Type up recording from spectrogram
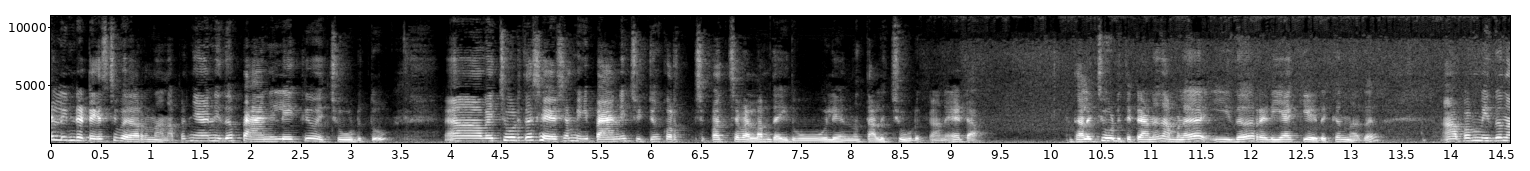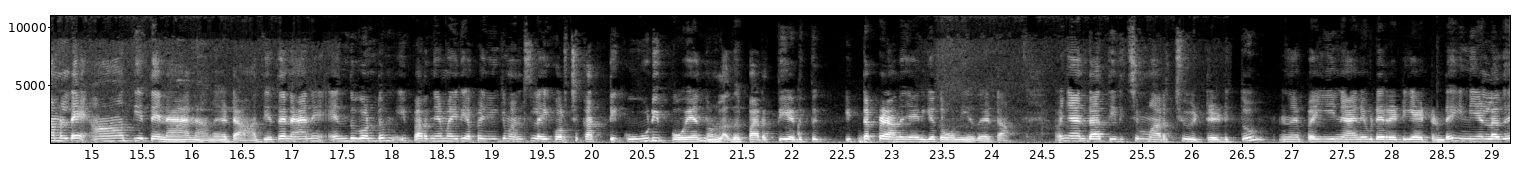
എള്ളിന്റെ ടേസ്റ്റ് വേറൊന്നാണ്. അപ്പം ഞാനിത് പാനിലേക്ക് വെച്ച് കൊടുത്തു. വെച്ച് കൊടുത്ത ശേഷം ഈ പാനിന് ചുറ്റും കുറച്ച് പച്ചവെള്ളം ദാ ഇതുപോലെ ഒന്ന് തളിച്ചു കൊടുക്കുകയാണ് കേട്ടോ. തളിച്ചു കൊടുത്തിട്ടാണ് നമ്മൾ ഇത് റെഡിയാക്കി എടുക്കുന്നത്. അപ്പം ഇത് നമ്മളുടെ ആദ്യത്തെ നാനാണ് കേട്ടോ. ആദ്യത്തെ നാൻ എന്തുകൊണ്ടും ഈ പറഞ്ഞ മാതിരി അപ്പം എനിക്ക് മനസ്സിലായി കുറച്ച് കട്ടി കൂടിപ്പോയെന്നുള്ളത് പരത്തിയെടുത്ത് ഇട്ടപ്പോഴാണ് ഞാൻ എനിക്ക് തോന്നിയത് കേട്ടോ. അപ്പോൾ ഞാൻ എന്താ തിരിച്ച് മറിച്ചു ഇട്ടെടുത്തു ഇപ്പം ഈ ഞാനിവിടെ റെഡി ആയിട്ടുണ്ട്. ഇനിയുള്ളത്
